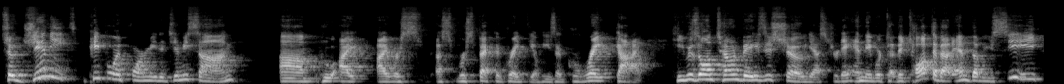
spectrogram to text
So Jimmy, people inform me that Jimmy Song, um, who I I res- uh, respect a great deal. He's a great guy. He was on Tone Vays' show yesterday, and they were t- they talked about MWC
